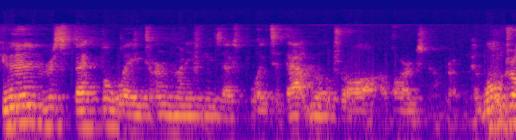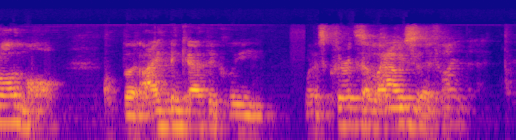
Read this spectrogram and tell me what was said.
good, respectful way to earn money from these exploits, that that will draw a large number of them. It won't draw them all, but I think ethically, when it's clear cut, So like how you said, define that?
